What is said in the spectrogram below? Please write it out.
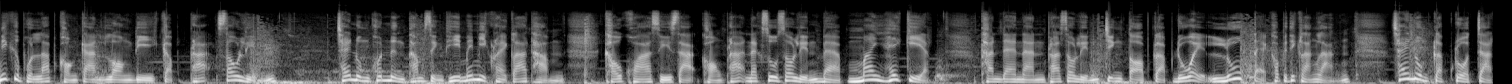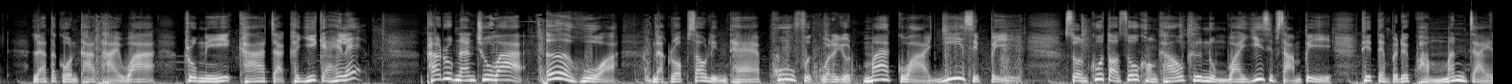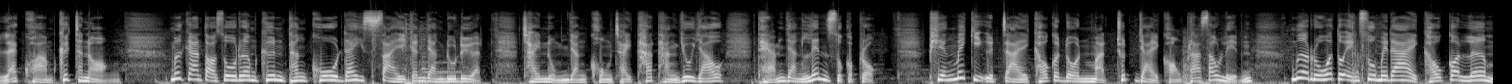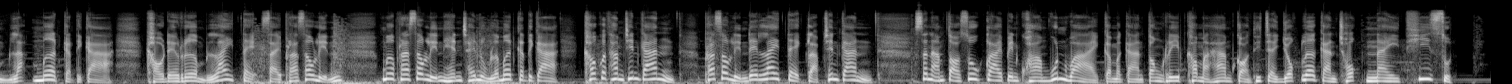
นี่คือผลลัพธ์ของการลองดีกับพระเส้าหลินชายหนุ่มคนหนึ่งทำสิ่งที่ไม่มีใครกล้าทำ เขาคว้าศีรษะของพระนักสู้เซ้าหลินแบบไม่ให้เกียรติ ทันใดนั้นพระเซ้าหลินจึงตอบกลับด้วยลูกแตะเข้าไปที่กลางหลัง ชายหนุ่มกลับโกรธจัด และตะโกนท้าทายว่า พรุ่งนี้ข้าจะขยี้แกให้เละ ระรูปนั้นชื่อว่า เอ้อหัว นักรบเส้าหลินแท้ผู้ฝึกวรยุทธ์มากกว่า 20 ปี ส่วนคู่ต่อสู้ของเขาคือหนุ่มวัย 23 ปี ที่เต็มไปด้วยความมั่นใจและความคึกขนอง เมื่อการต่อสู้เริ่มขึ้นทั้งคู่ได้ใส่กันอย่างดูเดือด ชายหนุ่มยังคงใช้ท่าทางยุ่ยเย้า แถมยังเล่นสกปรก เพียงไม่กี่อึดใจเขาก็โดนหมัดชุดใหญ่ของพระเส้าหลิน เมื่อรู้ว่าตัวเองสู้ไม่ได้ เขาก็เริ่มละเมิดกติกา เขาได้เริ่มไล่เตะใส่พระเส้าหลิน เมื่อพระเส้าหลินเห็นชายหนุ่มละเมิดกติกา เขาก็ทำเช่นกัน พระเส้าหลินได้ไล่เตะกลับเช่นกัน สนามต่อสู้กลายเป็นความวุ่นวาย กรรมการต้องรีบเข้ามาห้ามก่อนที่จะยกเลิกการชกในที่สุด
